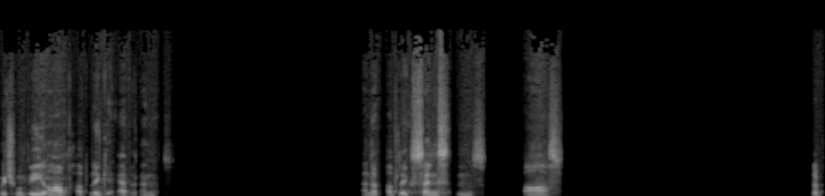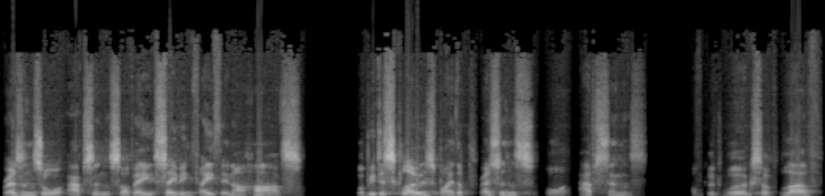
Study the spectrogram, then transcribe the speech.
which will be our public evidence and a public sentence passed. The presence or absence of a saving faith in our hearts will be disclosed by the presence or absence of good works of love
